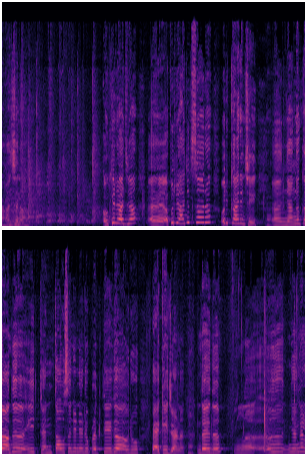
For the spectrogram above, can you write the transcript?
രാജനാ? ഓക്കെ രാജ അപ്പൊ രാജിത് സാറ് ഒരു കാര്യം ചെയ് ഞങ്ങൾക്ക് അത് ഈ ടെൻ തൗസൻഡിന് ഒരു പ്രത്യേക ഒരു പാക്കേജ് ആണ്. അതായത് ഞങ്ങൾ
